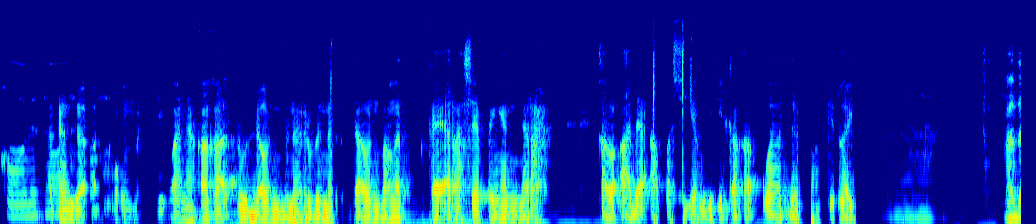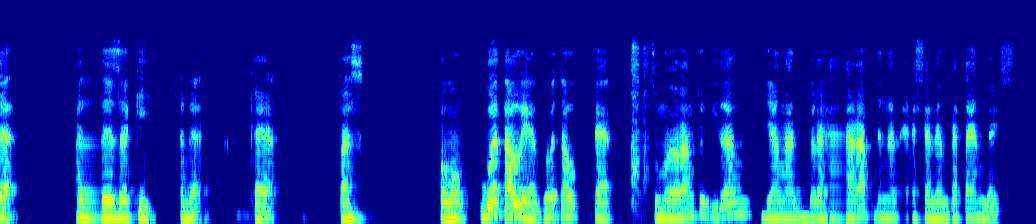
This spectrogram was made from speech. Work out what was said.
Kalau udah salah, Ada nggak di mana kakak tuh down bener-bener down banget kayak rasanya pengen nyerah. Kalau ada apa sih yang bikin kakak kuat dan bangkit lagi? Ada, ada Zaki, ada kayak pas gue tahu ya, gue tahu kayak semua orang tuh bilang jangan berharap dengan SNMPTN guys.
